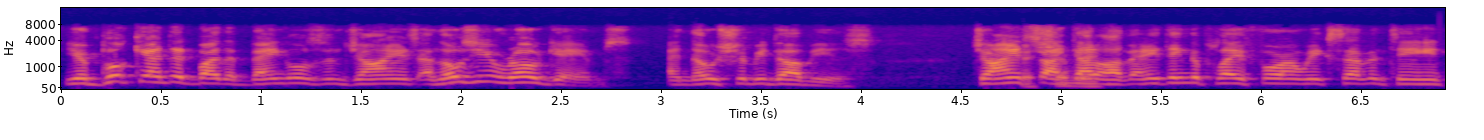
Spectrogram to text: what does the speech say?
you're bookended by the Bengals and Giants, and those are your road games, and those should be W's. Giants, I don't have anything to play for in week 17,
